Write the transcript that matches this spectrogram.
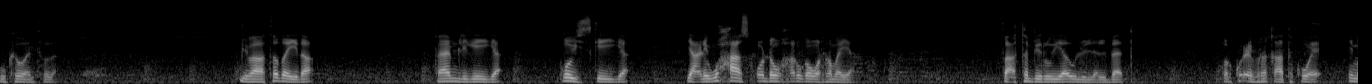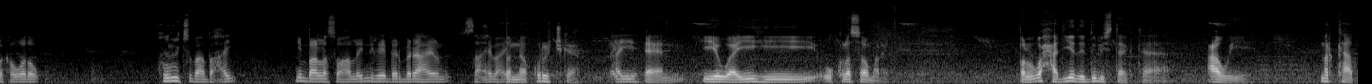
wuu ka waantooda. Dhibaatadayda faamligayga qoyskayga yacni waxaas oo dhan waxaan uga warramayaa faactabiruu yaa ulil albaab. War ku cibro qaata kuwa iminka wadow. Khuruuj baan baxay. Nin baan la soo hadlay nin reer berberahay oon saaxiib ahay qurujka iyo waayihii uu kula soo maray bal waxaad iyada dul istaagtaa caawiye markaad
